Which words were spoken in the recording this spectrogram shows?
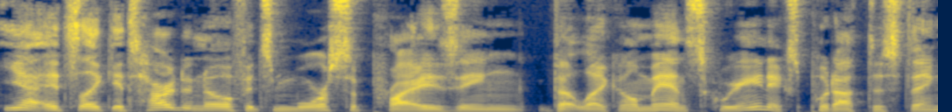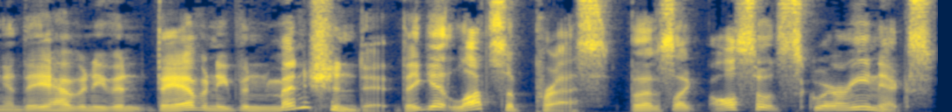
Yeah, it's like it's hard to know if it's more surprising that like, oh man, Square Enix put out this thing and they haven't even they haven't even mentioned it. They get lots of press, but it's like also it's Square Enix.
